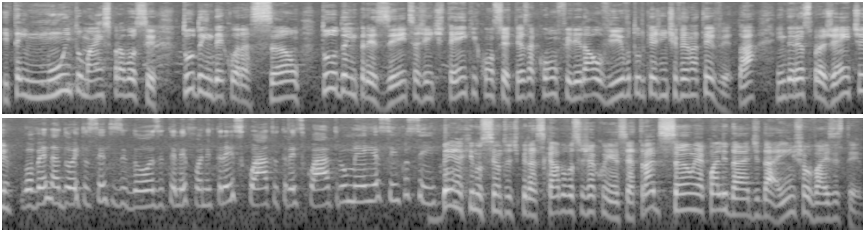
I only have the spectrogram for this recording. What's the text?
e tem muito mais para você. Tudo em decoração, tudo em presentes, gente tem que com certeza conferir ao vivo tudo que a gente vê na TV, tá? Endereço pra gente, Governador 812, telefone 3434-1655. bem aqui no centro de Piracicaba, você já conhece a tradição e a qualidade da Enxovais Esteves.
